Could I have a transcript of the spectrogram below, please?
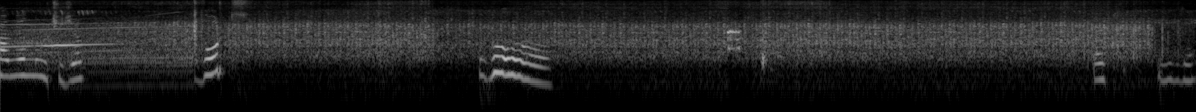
Kamyonla uçacağım. Zort. Oo. Evet, güzel.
